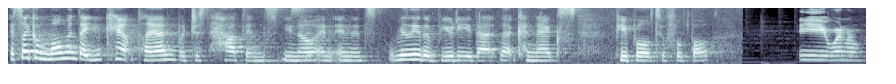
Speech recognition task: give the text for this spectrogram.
it's like a moment that you can't plan but just happens, you know, and, and it's really the beauty that, that connects people to football. Y bueno,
